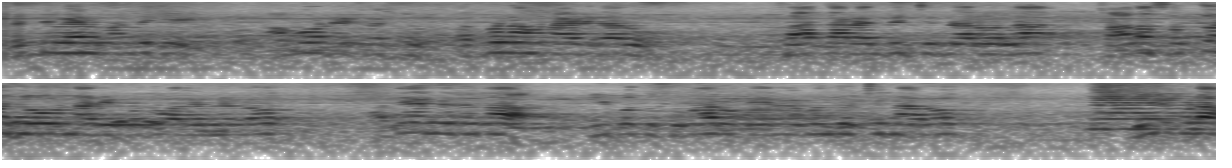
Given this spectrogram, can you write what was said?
రెండు వేల మందికి అమ్మఒడి ట్రస్ట్ పద్మనాభ నాయుడు గారు సహకారం అందించిన దానివల్ల చాలా సంతోషంగా ఉన్నారు ఈ పొద్దు వాళ్ళలో అదే విధంగా ఈ పొద్దు సుమారు ఒక ఇరవై మంది వచ్చినారు. మీరు కూడా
